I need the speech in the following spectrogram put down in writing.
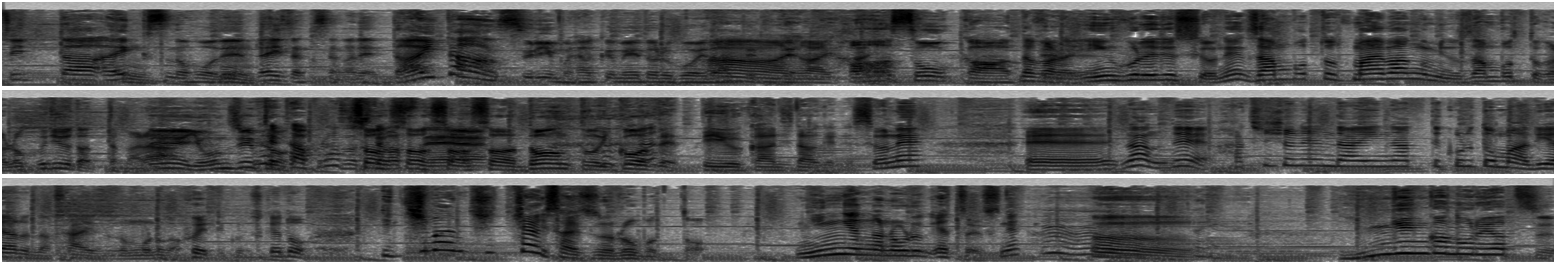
ツイッター X の方で、うん。ライザックさんがね大ターン3も 100m 超えだって言って、はいはいはい。ああそうかって。だからインフレですよね。ザンボット前番組のザンボットが60だったから、ね40メータープラスしてそうますね。そうそうそうドンと行こうぜっていう感じなわけですよね。えーなんで80年代になってくるとまあリアルなサイズのものが増えてくるんですけど一番ちっちゃいサイズのロボット。人間が乗るやつですね。うんうんはい。人間が乗るやつ？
